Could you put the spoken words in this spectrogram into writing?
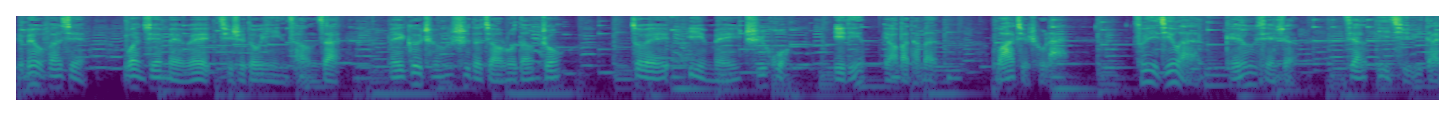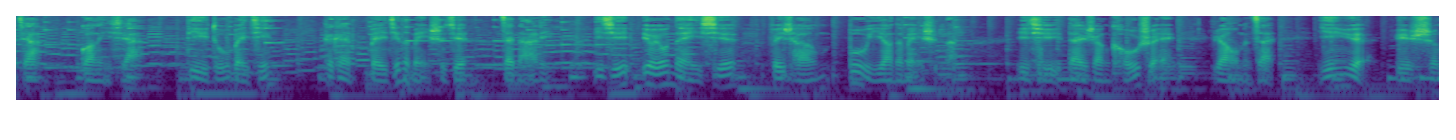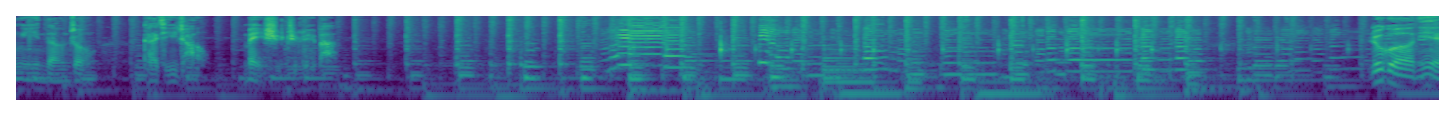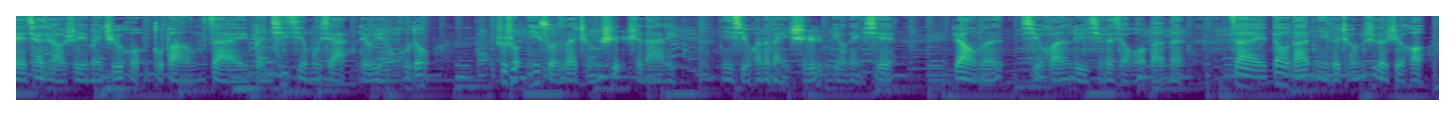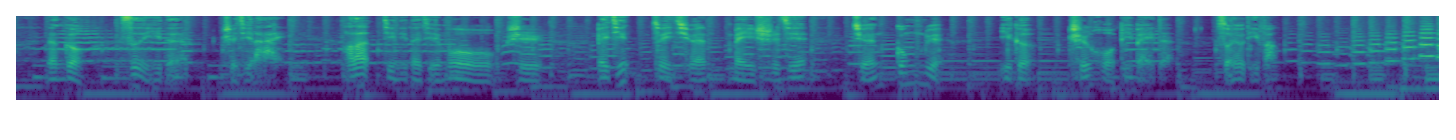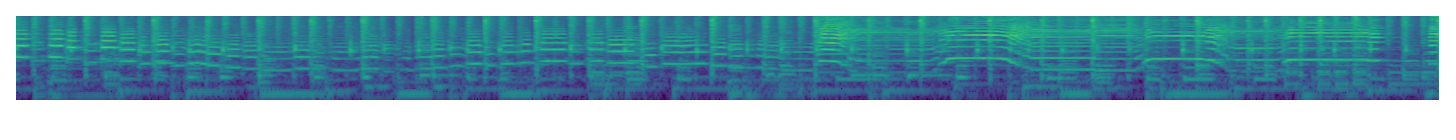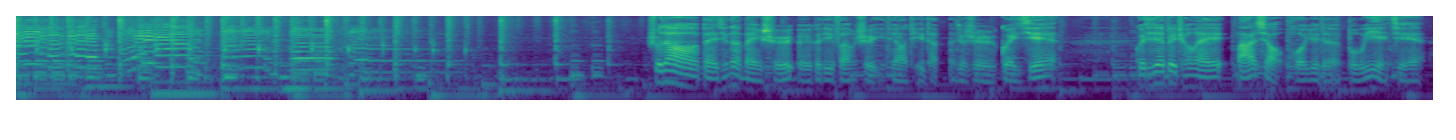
有没有发现万千美味其实都隐藏在每个城市的角落当中？作为一枚吃货，一定要把它们挖掘出来。所以今晚，K.O 先生将一起与大家逛一下帝都北京，看看北京的美食街在哪里，以及又有哪些非常不一样的美食呢？一起带上口水，让我们在音乐与声音当中开启一场美食之旅吧。如果你也恰巧是一枚吃货，不妨在本期节目下留言互动，说说你所在的城市是哪里，你喜欢的美食有哪些，让我们喜欢旅行的小伙伴们，在到达你的城市的时候，能够肆意的吃起来。好了，今天的节目是北京最全美食街全攻略，一个吃货必备的所有地方。说到北京的美食，有一个地方是一定要提的，那就是簋街。簋街被称为马小活跃的不夜街。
